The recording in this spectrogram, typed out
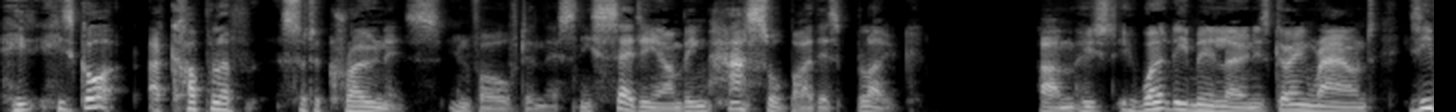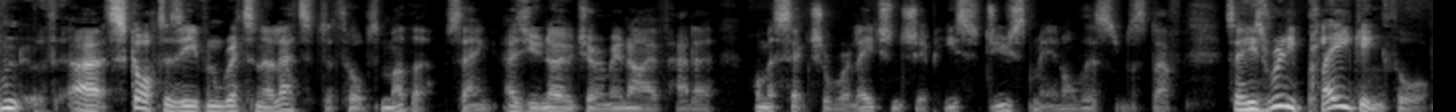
he he's got a couple of sort of cronies involved in this, and he said, you know, I'm being hassled by this bloke. Um, who won't leave me alone. He's going round. He's even uh, Scott has even written a letter to Thorpe's mother saying, "As you know, Jeremy and I have had a homosexual relationship. He seduced me and all this sort of stuff." So he's really plaguing Thorpe.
